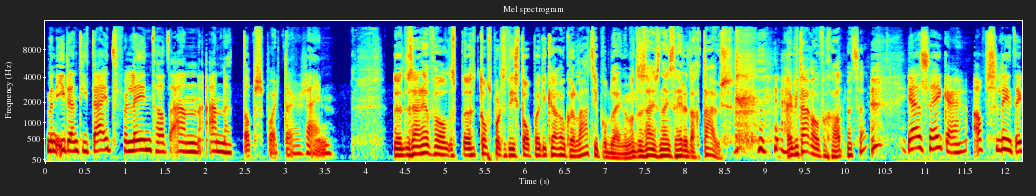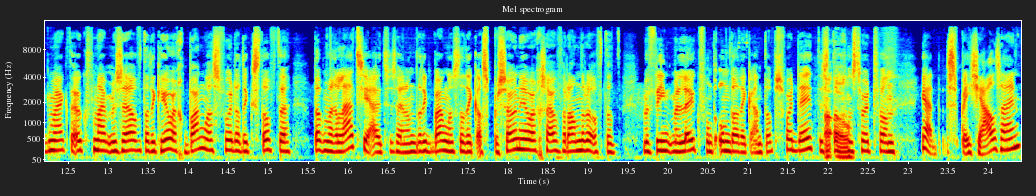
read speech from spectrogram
mijn identiteit verleend had aan, aan het topsporter zijn. Er zijn heel veel topsporters die stoppen, die krijgen ook relatieproblemen. Want dan zijn ze ineens de hele dag thuis. Heb je het daarover gehad met ze? Ja, zeker. Absoluut. Ik merkte ook vanuit mezelf dat ik heel erg bang was voordat ik stopte... dat mijn relatie uit zou zijn. Omdat ik bang was dat ik als persoon heel erg zou veranderen. Of dat mijn vriend me leuk vond omdat ik aan topsport deed. Dus uh -oh. toch een soort van ja, speciaal zijn.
